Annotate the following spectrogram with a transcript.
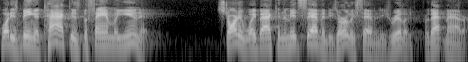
what is being attacked is the family unit. Started way back in the mid 70s, early 70s, really, for that matter.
